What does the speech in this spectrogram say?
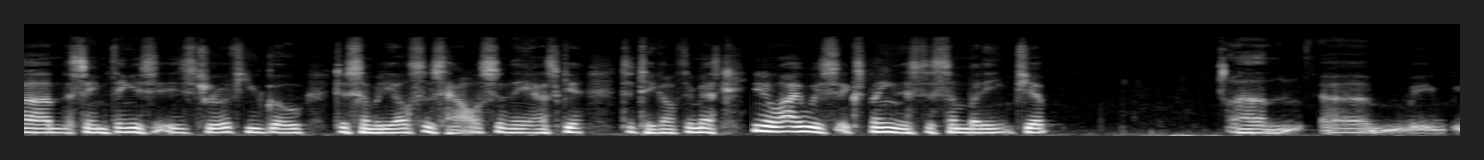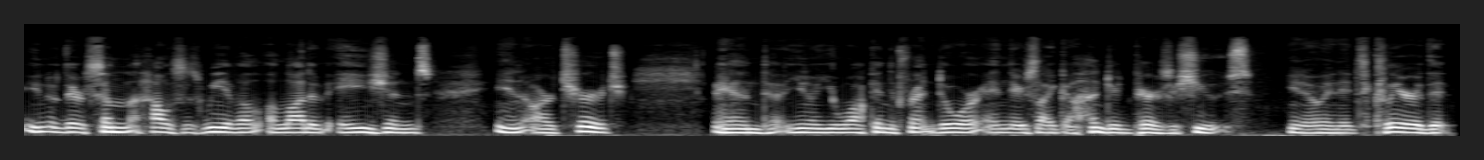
Um, the same thing is, is true if you go to somebody else's house and they ask you to take off their mask. You know, I was explaining this to somebody, Chip. Um, uh, you know, there's some houses. We have a, a lot of Asians in our church, and uh, you know you walk in the front door and there's like a hundred pairs of shoes you know and it's clear that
